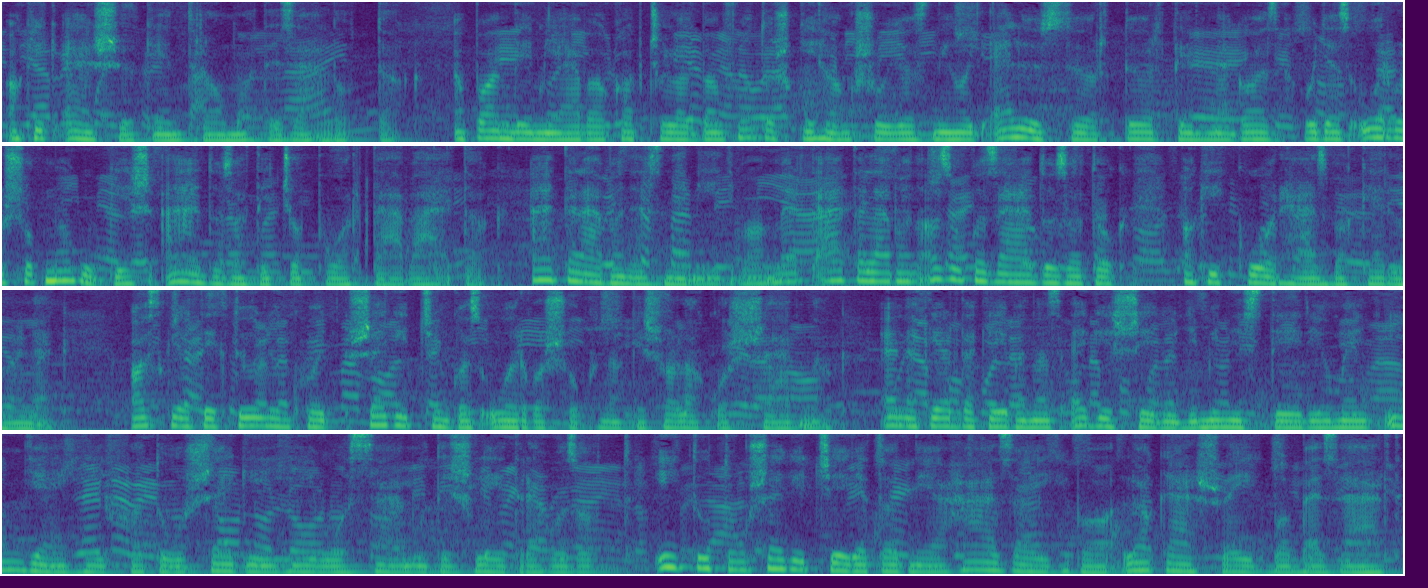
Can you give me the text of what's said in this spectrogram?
akik elsőként traumatizálódtak. A pandémiával kapcsolatban fontos kihangsúlyozni, hogy először történt meg az, hogy az orvosok maguk is áldozati csoportá váltak. Általában ez nem így van, mert általában azok az áldozatok, akik kórházba kerülnek. Azt kérték tőlünk, hogy segítsünk az orvosoknak és a lakosságnak. Ennek érdekében az egészségügyi minisztérium egy ingyen hívható segélyhívó számot is létrehozott. Így tudtunk segítséget adni a házaikba, lakásaikba bezárt,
